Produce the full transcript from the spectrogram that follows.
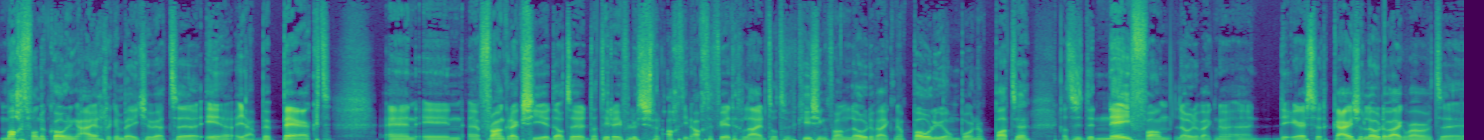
macht van de koning eigenlijk een beetje werd ja, beperkt. En in uh, Frankrijk zie je dat, de, dat die revoluties van 1848 leiden tot de verkiezing van Lodewijk Napoleon Bonaparte. Dat is de neef van Lodewijk, uh, de eerste, de keizer Lodewijk, waar, we het, uh,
